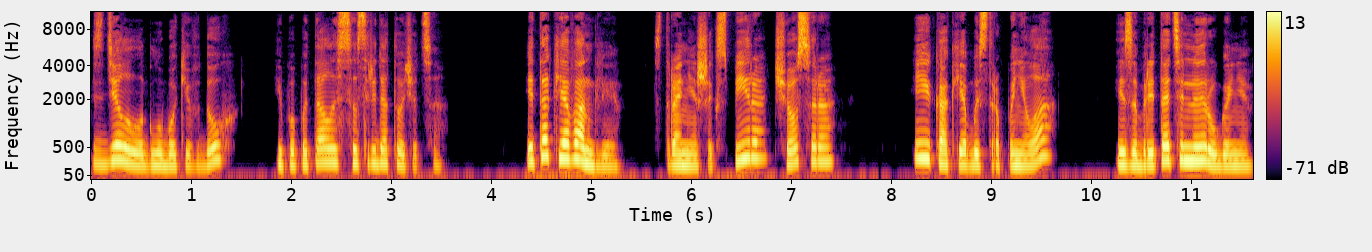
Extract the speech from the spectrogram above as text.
Сделала глубокий вдох и попыталась сосредоточиться. Итак, я в Англии, стране Шекспира, Чосера и, как я быстро поняла, изобретательной ругани.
